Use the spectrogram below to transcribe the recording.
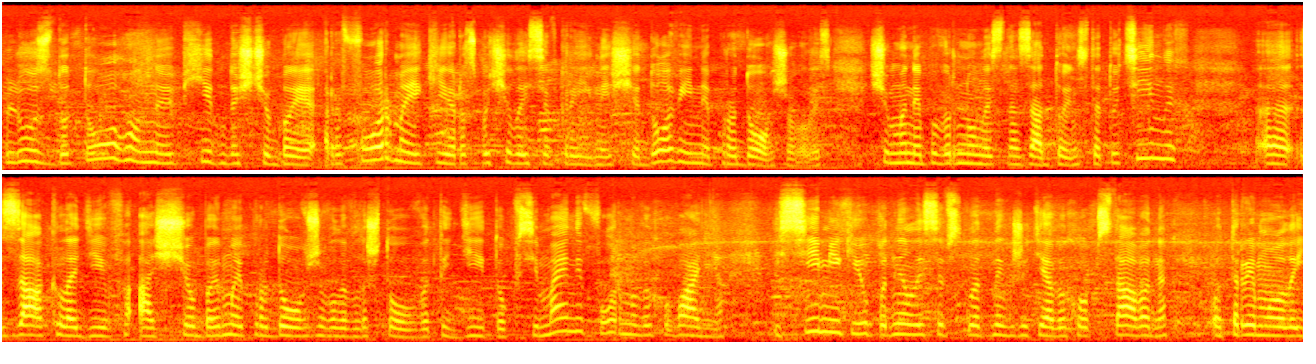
плюс до того необхідно, щоб реформи, які розпочалися в країні ще до війни, продовжувались, щоб ми не повернулись назад до інституційних е, закладів, а щоб ми продовжували влаштовувати діток в сімейні форми виховання, і сім'ї, які опинилися в складних життєвих обставинах, отримували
